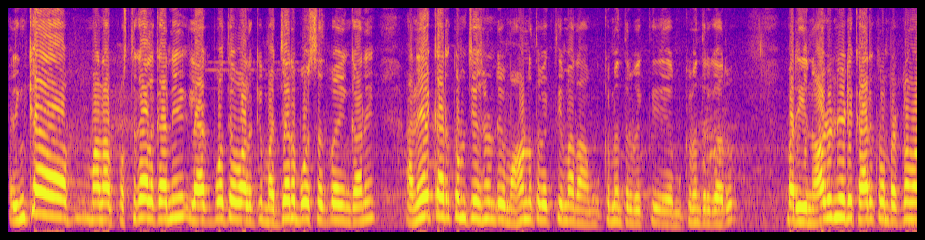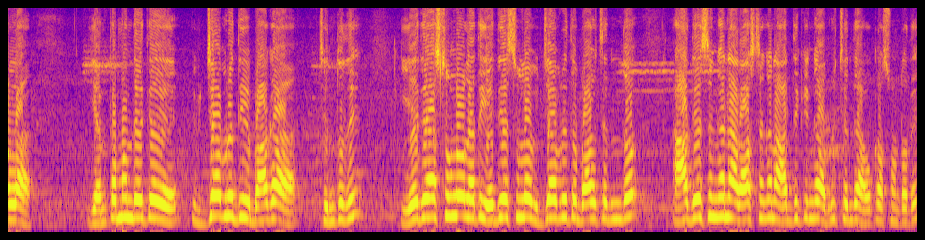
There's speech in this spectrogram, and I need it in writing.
ఇంకా మన పుస్తకాలు కానీ లేకపోతే వాళ్ళకి మధ్యాహ్న భోజన సదుపాయం కానీ అనేక కార్యక్రమం చేసినటువంటి మహోన్నత వ్యక్తి మన ముఖ్యమంత్రి వ్యక్తి ముఖ్యమంత్రి గారు. మరి ఈ నాడు నేడు కార్యక్రమం పెట్టడం వల్ల ఎంతమంది అయితే విద్యాభివృద్ధి బాగా చెందుతుంది ఏ దేశంలో లేదా ఏ దేశంలో విద్యాభివృద్ధి బాగా చెందిందో ఆ దేశం కానీ ఆ రాష్ట్రం కానీ ఆర్థికంగా అభివృద్ధి చెందే అవకాశం ఉంటుంది.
